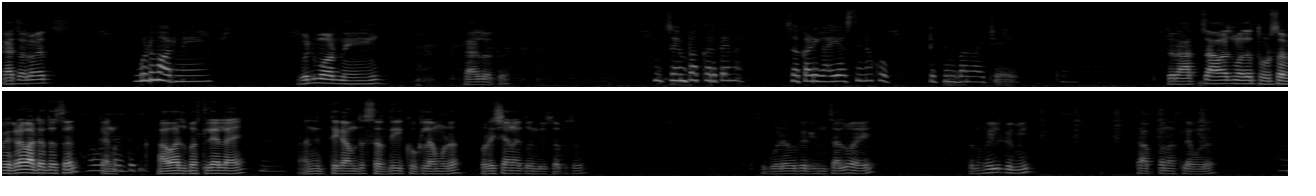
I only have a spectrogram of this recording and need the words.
काय चालू आहे गुड मॉर्निंग गुड मॉर्निंग राहिलं होतं. स्वयंपाक करते ना. सकाळी घाई असते ना खूप. टिफिन बनवायचे ते. तर आजचा आवाज माझा थोडासा वेगळा वाटत असेल हो, कारण तब्येत नसेल. आवाज बसलेला आहे आणि ते काय म्हणतं सर्दी खोकल्यामुळं. परेशान आहे दोन दिवसापासून. तसं गोळ्या वगैरे घेऊन चालू आहे. पण होईल कमी. ताप पण असल्यामुळं. हो.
